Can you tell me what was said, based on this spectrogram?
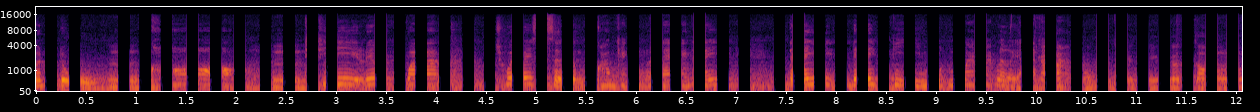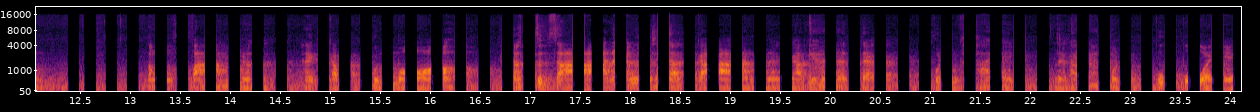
กระดูกข้อที่เรียกว่าช่วยเสริมความแข็งแรงได้ได้ได้ดีมากๆเลยอะครับผมอย่างนี้ก็ต้องต้องฝากนะให้กับคุณหมอ นักศึกษานักวิชาการนะครับหรือแม้แต่คนไข้นะครับ คนผู้ป่วยเอง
